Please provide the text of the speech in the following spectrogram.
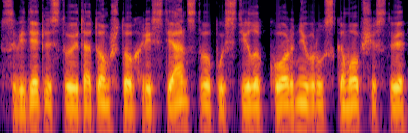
свидетельствует о том, что христианство пустило корни в русском обществе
